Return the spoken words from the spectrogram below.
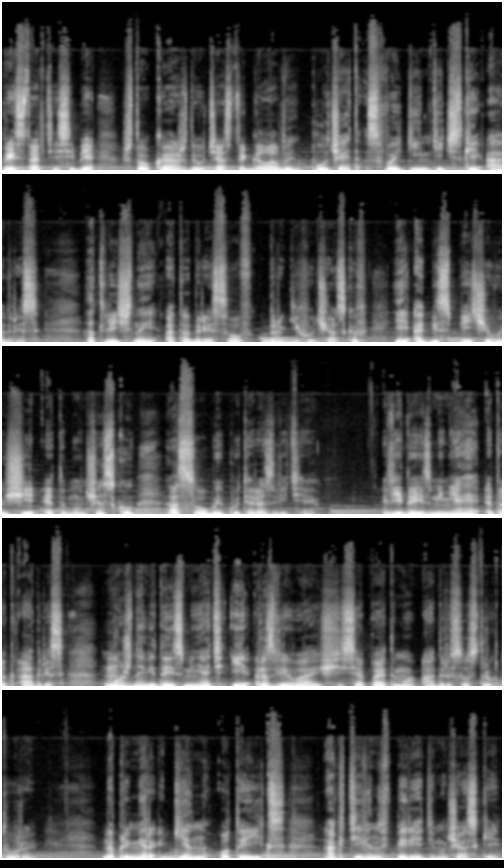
Представьте себе, что каждый участок головы получает свой генетический адрес, отличный от адресов других участков и обеспечивающий этому участку особый путь развития. Видоизменяя этот адрес, можно видоизменять и развивающиеся по этому адресу структуры – Например, ген OTX активен в переднем участке,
